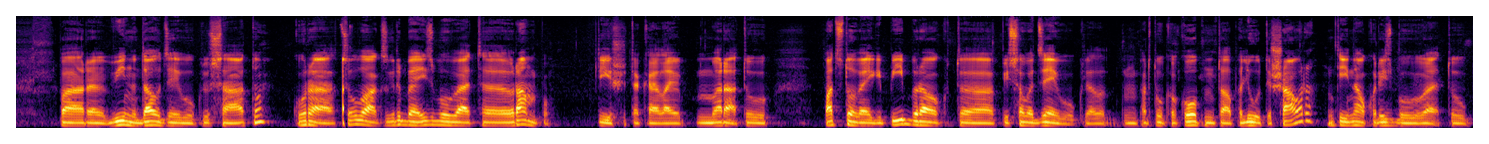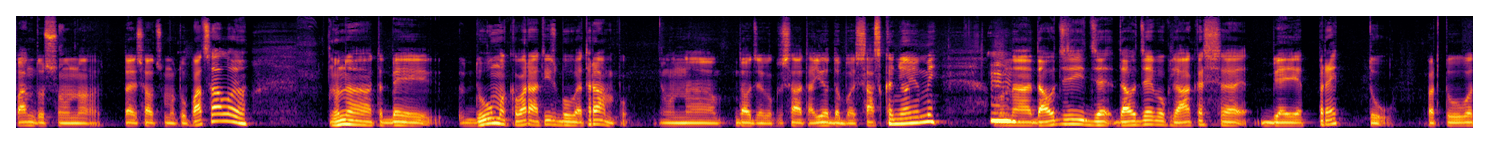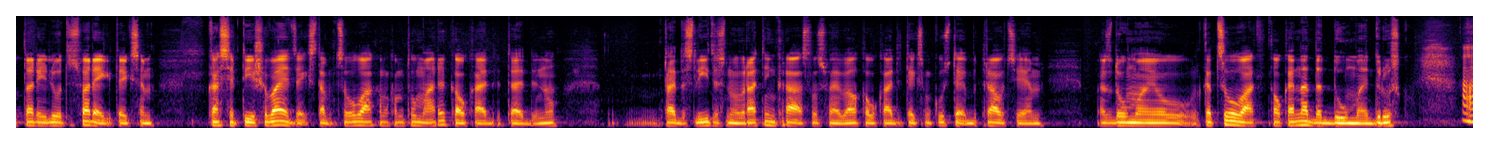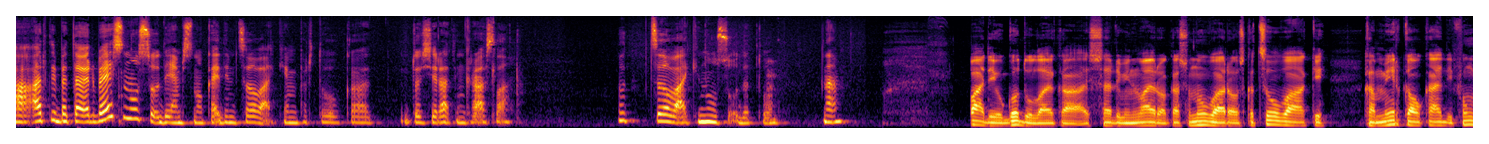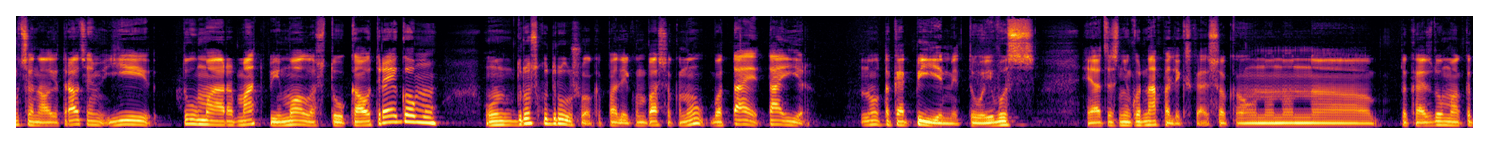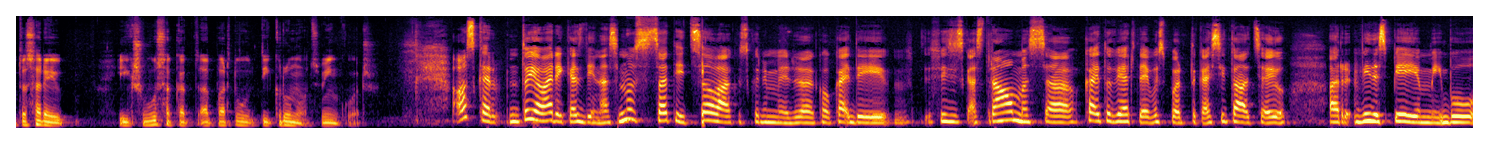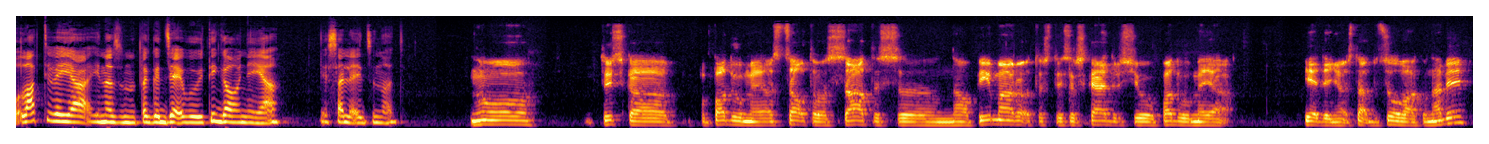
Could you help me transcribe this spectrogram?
par vienu daudzdzīvokļu sātu, kurā cilvēks gribēja izbūvēt rampu tīši tā kā, lai varētu patstāvīgi piebraukt pie sava dzīvokļa. Par to, ka kopuma telpa ļoti šaura, tī nav kur izbūvēt pandus un tā saucamo to pacēloju. Un tad bija doma, ka varētu izbūvēt rampu. Un daudz dzīvokļu sātā iedabūja saskaņojumi, mm. un uh, daudz, daudz dzīvokļu ākas uh, bija pret to. Par to arī ļoti svarīgi, teiksim, kas ir tieši vajadzīgs tam cilvēkam, kam tomēr ir kaut kāda tāda, nu, tādas lītas no ratiņkrāslas vai vēl kaut kādi, teiksim, kustību traucējumi. Es domāju, ka cilvēki kaut kā nedomāja drusku. Ar te, bet tā ir bijis nosūdījums no kādiem cilvēkiem par to, ka tas ir ratiņkrāslā. Nu, cilvēki nosūda to. Ne? Pēdējo gadu laikā es arī vairāk esmu novērojis, ka cilvēki, kam ir kaut kādi funkcionāli traucējumi, viņi tomēr mat pie molas to kautrēgumu un drusku drūšoka paliek un pasaka, nu, tā, tā ir. Nu, tā kā pieņemi to jau viss. Jā, tas nekur nepaliks, kā es saku. Un, un, un, es domāju, ka tas arī īkšķi uzsaka, ka par to tik runāts vienkārši. Oskar, tu jau arī kasdienās nu, satīti cilvēkus, kuriem ir eh, kaut kādi fiziskās traumas. Eh, kā tu vērtēji vispār situāciju ar vides pieejamību Latvijā, ja nezinu, tagad dzīvoju Igaunijā, ja saļaidzinot? Nu, tas, kā padomējās celtos sātas eh, nav piemērotas, tas ir skaidrs, jo padomējā piedeņos tādu cilvēku nebija.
